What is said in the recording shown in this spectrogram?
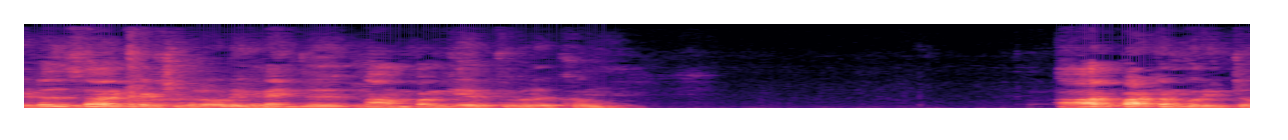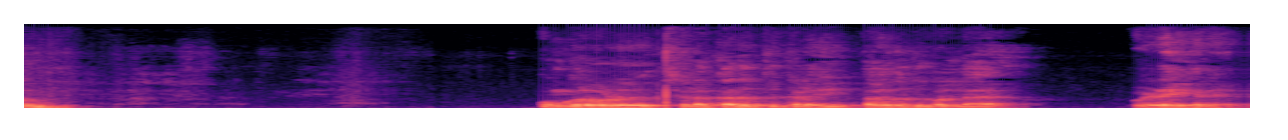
இடதுசாரி கட்சிகளோடு இணைந்து நாம் பங்கேற்கவிருக்கும் ஆர்ப்பாட்டம் குறித்தும் உங்களோடு சில கருத்துக்களை பகிர்ந்து கொள்ள விழைகிறேன்.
